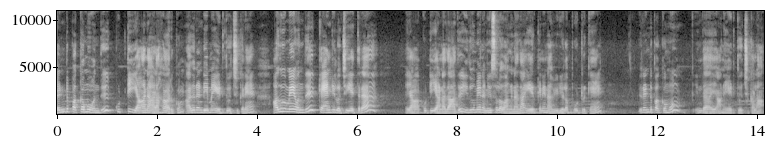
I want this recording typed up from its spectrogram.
ரெண்டு பக்கமும் வந்து குட்டி யானை அழகாக இருக்கும். அது ரெண்டையுமே எடுத்து வச்சுக்கிறேன். அதுவுமே வந்து கேண்டில் வச்சு ஏற்றுற யா குட்டி யானை தான் அது. இதுவுமே நான் மியூசில் வாங்கினதான் ஏற்கனவே நான் வீடியோலாம் போட்டிருக்கேன். ரெண்டு பக்கமும் இந்த யானையை எடுத்து வச்சுக்கலாம்.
